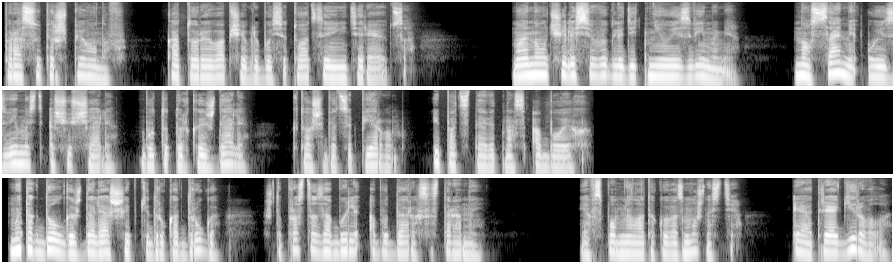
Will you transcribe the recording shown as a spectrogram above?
про супершпионов, которые вообще в любой ситуации не теряются. Мы научились выглядеть неуязвимыми, но сами уязвимость ощущали, будто только и ждали, кто ошибется первым и подставит нас обоих. Мы так долго ждали ошибки друг от друга, что просто забыли об ударах со стороны. Я вспомнила о такой возможности и отреагировала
